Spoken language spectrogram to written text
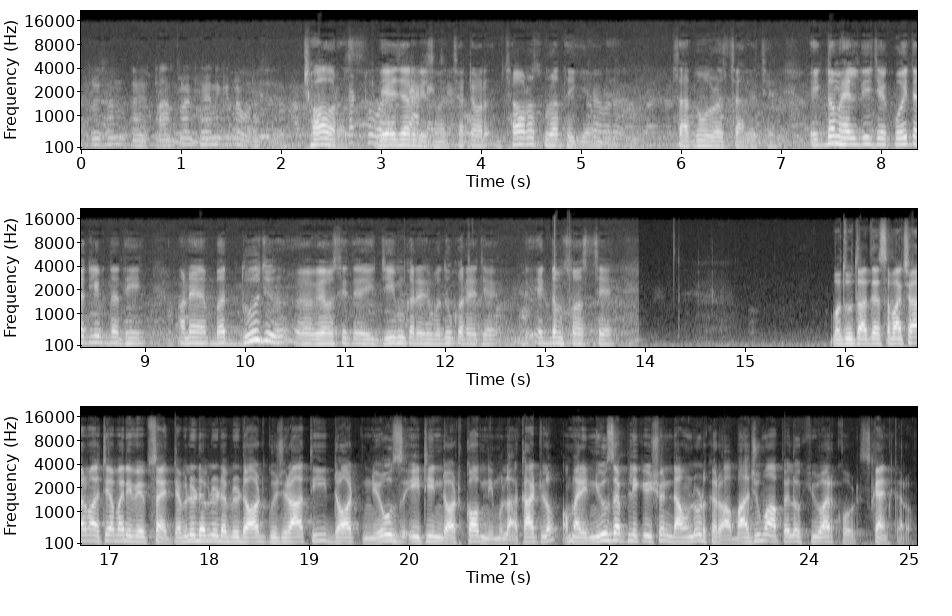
છ? વર્ષ બે હજાર વીસમાં. છઠ્ઠા વર્ષ છ વર્ષ પૂરા થઈ ગયા. સાતમું વર્ષ ચાલે છે. એકદમ હેલ્ધી છે કોઈ તકલીફ નથી. અને બધું જ વ્યવસ્થિત જીમ કરે છે બધું કરે છે. એકદમ સ્વસ્થ છે. વધુ તાજા સમાચાર માટે અમારી website W dot Gujarati dot news eighteen dot કોમની મુલાકાત લો. અમારી ન્યૂઝ એપ્લિકેશન ડાઉનલોડ કરવા બાજુમાં આપેલો ક્યુઆર કોડ સ્કેન કરો.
